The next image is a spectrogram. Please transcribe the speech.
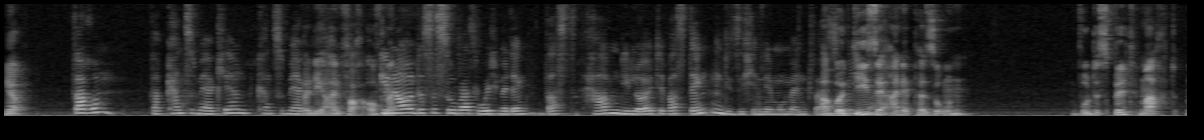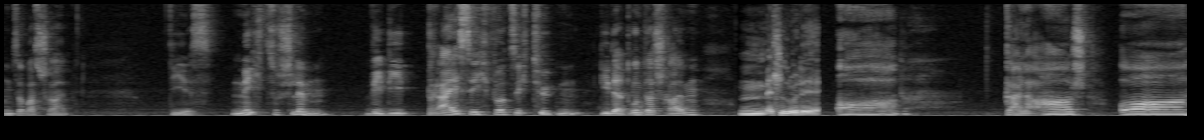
Ja, Warum? Kannst du mir erklären? Kannst du mir weil die einfach aufmerksam Genau, das ist sowas, wo ich mir denke, was haben die Leute, was denken die sich in dem Moment? Weißt Aber diese eine Person, wo das Bild macht und sowas schreibt, die ist nicht so schlimm wie die 30, 40 Typen, die da drunter schreiben, Metal, Leute. geiler Arsch, oh,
